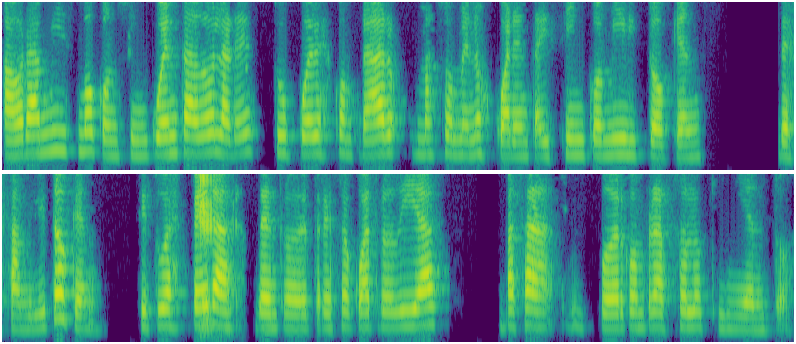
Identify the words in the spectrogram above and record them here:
Ahora mismo con 50 dólares tú puedes comprar más o menos 45 mil tokens de Family Token. Si tú esperas dentro de tres o cuatro días, vas a poder comprar solo 500.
